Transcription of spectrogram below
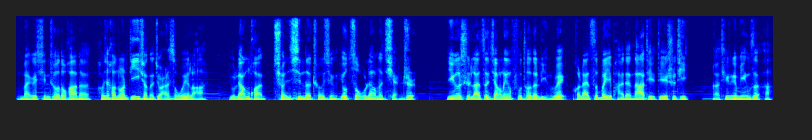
买个新车的话呢，好像很多人第一选择就是 SUV 了啊。有两款全新的车型有走量的潜质，一个是来自江铃福特的领锐和来自魏牌的拿铁 DHT 啊，听这个名字啊，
